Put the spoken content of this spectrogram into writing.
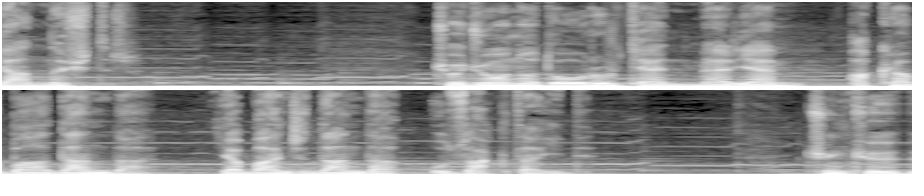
yanlıştır. Çocuğunu doğururken Meryem akrabadan da, yabancıdan da uzaktaydı. Çünkü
